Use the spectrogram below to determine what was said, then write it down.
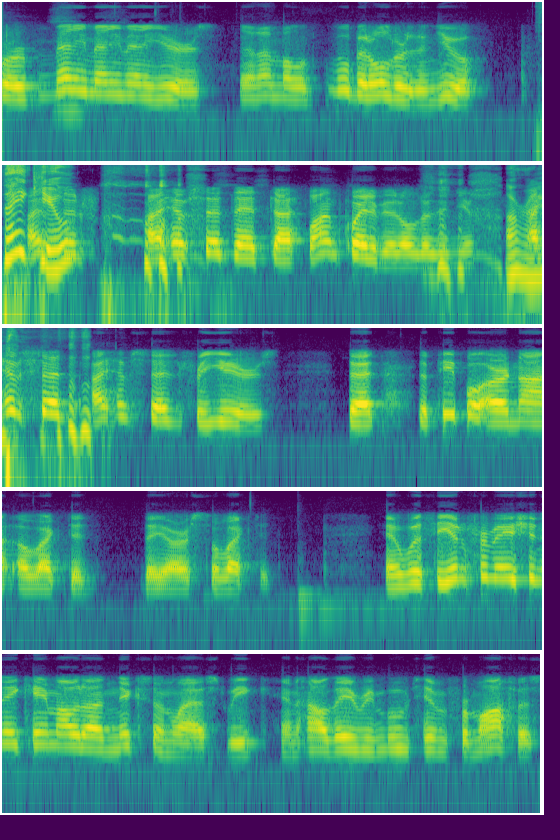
for many, many, many years, and I'm a little bit older than you, Thank I've you. Said, I have said that. Uh, well, I'm quite a bit older than you. All right. I have said. I have said for years that the people are not elected; they are selected. And with the information that came out on Nixon last week and how they removed him from office,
